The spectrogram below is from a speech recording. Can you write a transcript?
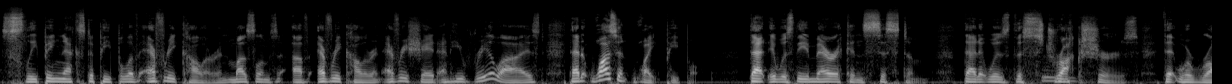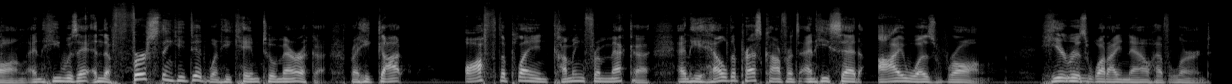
sleeping next to people of every color and Muslims of every color and every shade. And he realized that it wasn't white people, that it was the American system, that it was the structures that were wrong. And he was, and the first thing he did when he came to America, right, he got off the plane coming from Mecca and he held a press conference and he said, I was wrong. Here is what I now have learned.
